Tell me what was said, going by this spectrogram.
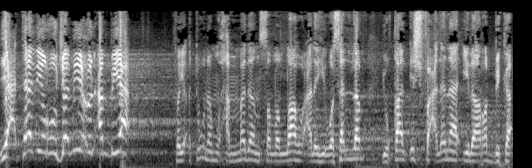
يعتذر جميع الأنبياء فيأتون محمدا صلى الله عليه وسلم يقال اشفع لنا إلى ربك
